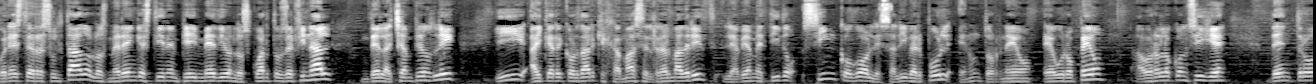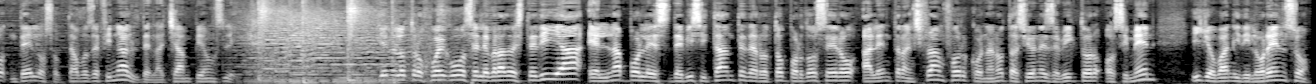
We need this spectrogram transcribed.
Con este resultado, los merengues tienen pie y medio en los cuartos de final de la Champions League y hay que recordar que jamás el Real Madrid le había metido cinco goles a Liverpool en un torneo europeo. Ahora lo consigue dentro de los octavos de final de la Champions League. Y en el otro juego celebrado este día, el Nápoles de visitante derrotó por 2-0 al Eintracht Frankfurt con anotaciones de Víctor Osimén y Giovanni Di Lorenzo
